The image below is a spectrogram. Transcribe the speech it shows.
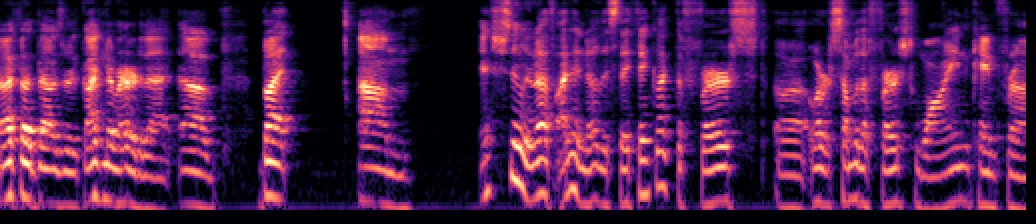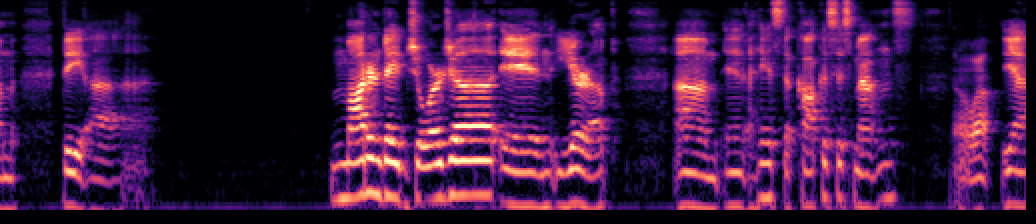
I thought that was really. I've never heard of that. Uh, but um, interestingly enough, I didn't know this. They think like the first, uh, or some of the first wine came from the uh, modern day Georgia in Europe, um, and I think it's the Caucasus Mountains. Oh wow. Yeah,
